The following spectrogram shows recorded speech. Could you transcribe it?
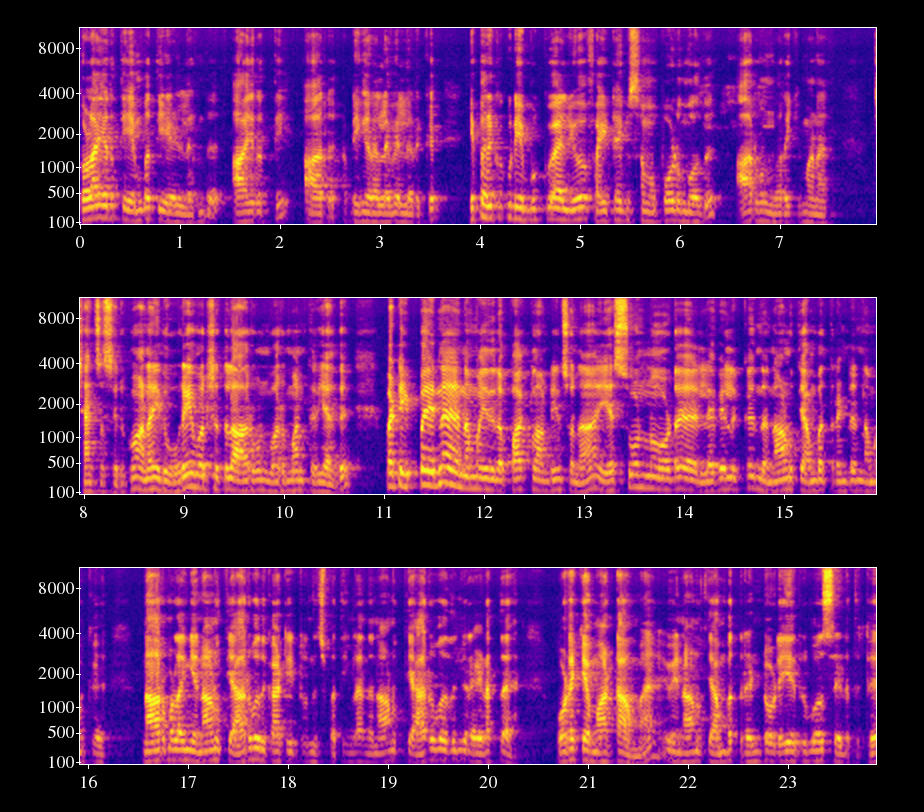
தொள்ளாயிரத்தி எண்பத்தி ஏழுலேருந்து ஆயிரத்தி ஆறு அப்படிங்கிற லெவலில் இருக்குது இப்போ இருக்கக்கூடிய புக் வேல்யூ ஃபைவ் டைம்ஸ் நம்ம போடும்போது ஆர் ஒன் வரைக்குமான சான்சஸ் இருக்கும். ஆனால் இது ஒரே வருஷத்தில் ஆர் ஒன் வருமான்னு தெரியாது. பட் இப்போ என்ன நம்ம இதில் பார்க்கலாம் அப்படின்னு சொன்னால் எஸ் ஒன்னோட லெவலுக்கு இந்த நானூற்றி ஐம்பத்தி ரெண்டுன்னு நமக்கு நார்மலாக இங்கே நானூற்றி அறுபது காட்டிட்டு இருந்துச்சு பார்த்தீங்களா இந்த நானூற்றி அறுபதுங்கிற இடத்த உடைக்க மாட்டாம இவன் நானூற்றி ஐம்பத்தி ரெண்டோடையே ரிவர்ஸ் எடுத்துட்டு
